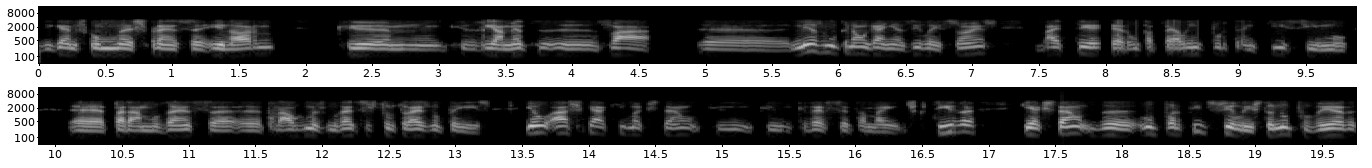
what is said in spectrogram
digamos, com uma esperança enorme que, um, que realmente vá mesmo que não ganhe as eleições, vai ter um papel importantíssimo uh, para a mudança, uh, para algumas mudanças estruturais no país. Eu acho que há aqui uma questão que, que, que deve ser também discutida, que é a questão de o Partido Socialista no poder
